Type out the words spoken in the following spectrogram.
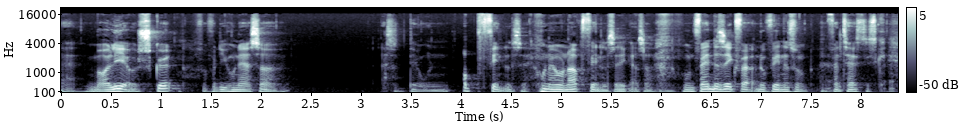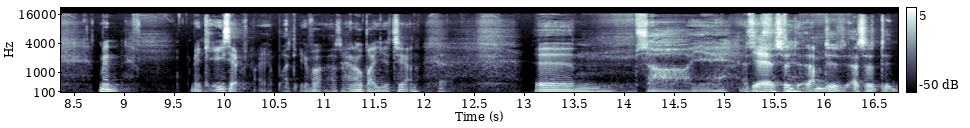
Mm. Uh, Molly er jo skøn, fordi hun er så altså, det er jo en opfindelse. Hun er jo en opfindelse, ikke? Altså, hun fandtes ikke før, nu findes hun. Ja. Fantastisk. Men, men Case er jo whatever. Altså, han er jo bare irriterende. Ja. Øhm, så ja. Altså, ja, så det, jamen det, altså, det,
